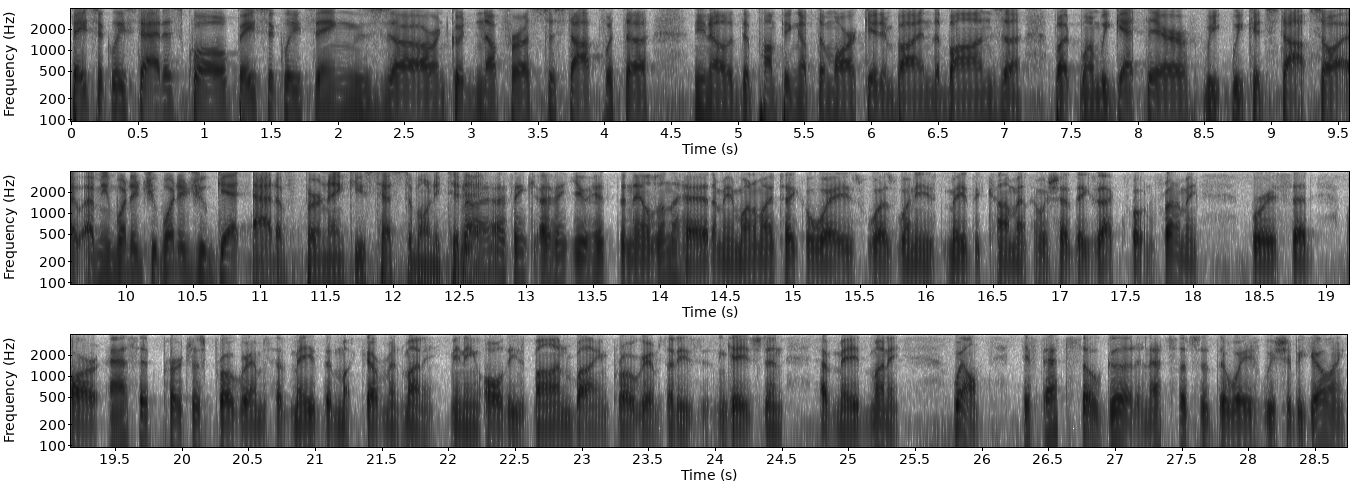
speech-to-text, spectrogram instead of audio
basically status quo. Basically, things uh, aren't good enough for us to stop with the, you know, the pumping up the market and buying the bonds. Uh, but when we get there, we, we could stop. So, I, I, mean, what did you what did you get out of Bernanke's testimony today? No, I think I think you hit the nails on the head. I mean, one of my takeaways was when he made the comment. I wish I had the exact quote in front of me, where he said, "Our asset purchase programs have made the government money," meaning all these bond buying programs that he's engaged in have made money. Well, if that's so good and that's such the way we should be going,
